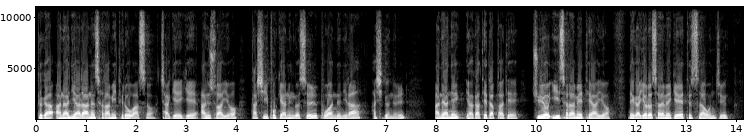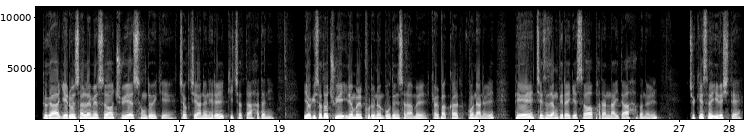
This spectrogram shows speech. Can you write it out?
그가 아나니아라 하는 사람이 들어와서 자기에게 안수하여 다시 보게 하는 것을 보았느니라 하시거늘 아나니아가 대답하되 주여 이 사람에 대하여 내가 여러 사람에게 듣사온즉 그가 예루살렘에서 주의 성도에게 적지 않은 해를 끼쳤다 하더니 여기서도 주의 이름을 부르는 모든 사람을 결박할 권한을 대제사장들에게서 받았나이다 하거늘 주께서 이르시되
